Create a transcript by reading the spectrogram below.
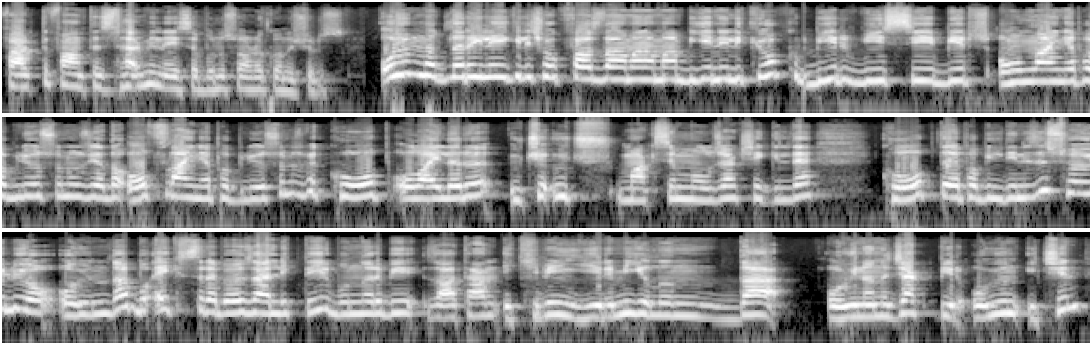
farklı fanteziler mi neyse bunu sonra konuşuruz. Oyun modları ile ilgili çok fazla aman aman bir yenilik yok. Bir VC, bir online yapabiliyorsunuz ya da offline yapabiliyorsunuz ve co-op olayları 3'e 3 maksimum olacak şekilde co-op da yapabildiğinizi söylüyor oyunda. Bu ekstra bir özellik değil. Bunları bir zaten 2020 yılında oynanacak bir oyun için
